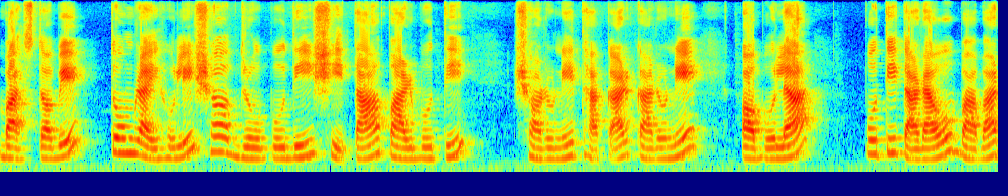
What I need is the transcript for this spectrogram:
বাস্তবে তোমরাই হলে সব দ্রৌপদী, সীতা, পার্বতী। স্মরণে থাকার কারণে অবলা পতিতারাও বাবার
